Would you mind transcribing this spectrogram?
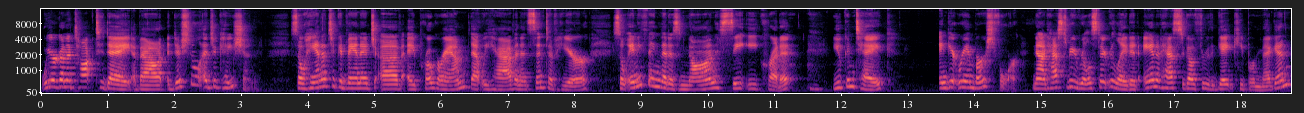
we are going to talk today about additional education. So, Hannah took advantage of a program that we have, an incentive here. So, anything that is non CE credit, you can take and get reimbursed for. Now, it has to be real estate related and it has to go through the gatekeeper, Megan.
